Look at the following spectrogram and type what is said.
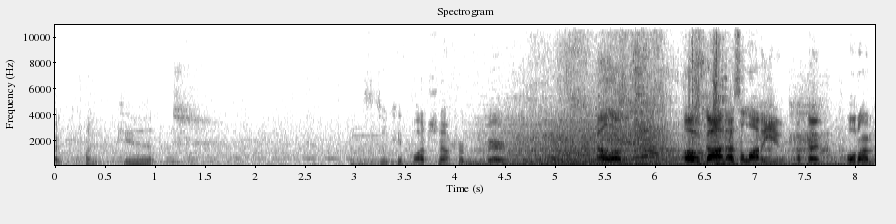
checkpoint get. Still keep watching out for bears. Hello. Oh god, that's a lot of you. Okay, hold on.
